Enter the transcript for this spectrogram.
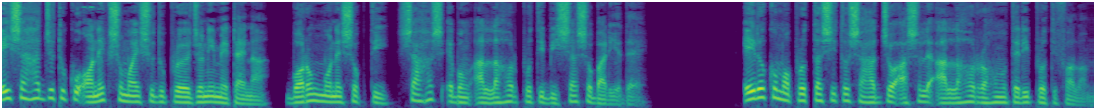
এই সাহায্যটুকু অনেক সময় শুধু প্রয়োজনই মেটায় না, বরং মনে শক্তি, সাহস এবং আল্লাহর প্রতি বিশ্বাসও বাড়িয়ে দেয়। এইরকম অপ্রত্যাশিত সাহায্য আসলে আল্লাহর রহমতেরই প্রতিফলন।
